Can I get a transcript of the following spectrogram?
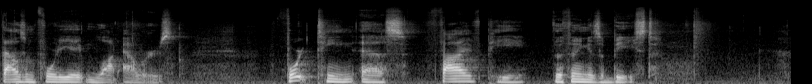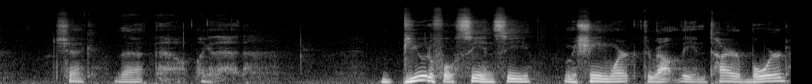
1048 watt hours. 14S 5P, the thing is a beast. Check that out, look at that. Beautiful CNC machine work throughout the entire board.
